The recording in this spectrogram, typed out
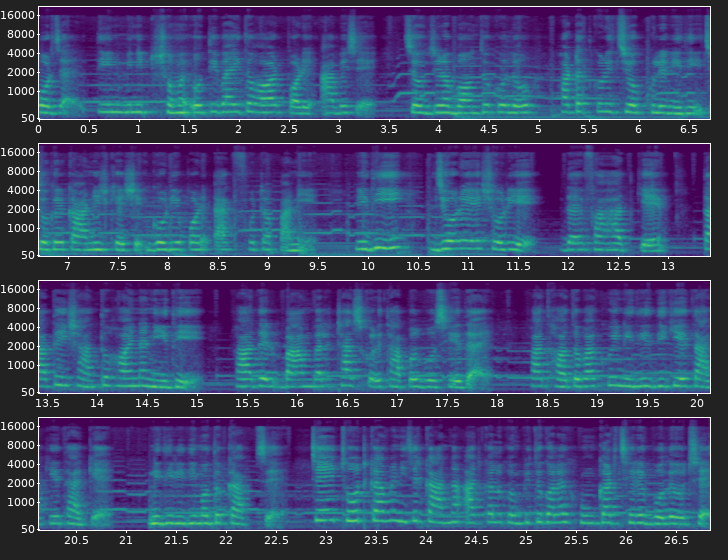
পর্যায়ে তিন মিনিট সময় অতিবাহিত হওয়ার পরে আবেশে চোখ জোড়া বন্ধ করলেও হঠাৎ করে চোখ খুলে নিধি চোখের কার্নিশ ঘেসে গড়িয়ে পড়ে এক ফোঁটা পানি। নিধি জোরে সরিয়ে দেয় ফাহাদকে। তাতেই শান্ত হয় না নিধি। ফাহাদের বাম গালে ঠাস করে থাপড় বসিয়ে দেয়। ফাত হতবাক হয়ে নিধির দিকে তাকিয়ে থাকে। নিধি রীতিমতো কাঁপছে। সে ঠোঁট কামড়ে নিজের কান্না আটকালো কম্পিত গলায় হুঙ্কার ছেড়ে বলে ওঠে।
